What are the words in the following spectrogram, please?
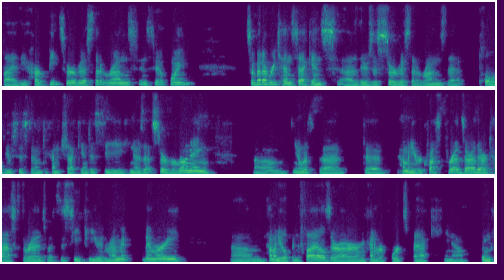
by the Heartbeat service that runs in SailPoint. So about every 10 seconds, uh, there's a service that runs that pulls your system to kind of check in to see, you know, is that server running? Um, you know, what's the, the, how many request threads are there, task threads, what's the CPU and RAM memory, um, how many open files there are, and kind of reports back, you know, things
